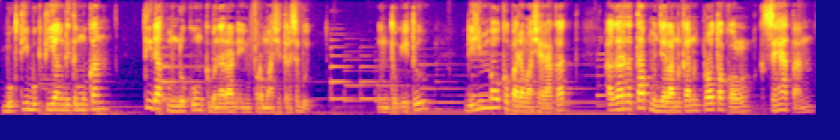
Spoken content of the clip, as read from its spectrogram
Bukti-bukti yang ditemukan tidak mendukung kebenaran informasi tersebut. Untuk itu, dihimbau kepada masyarakat agar tetap menjalankan protokol kesehatan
